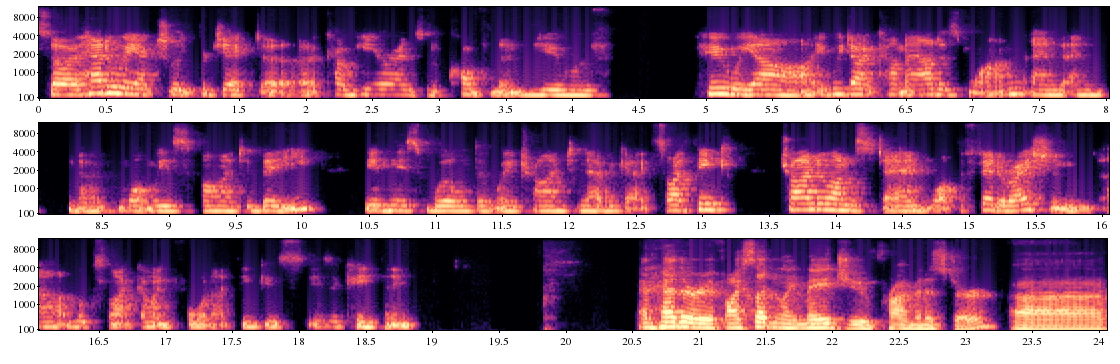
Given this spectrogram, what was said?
so how do we actually project a, a coherent and confident view of who we are if we don't come out as one and, and you know what we aspire to be in this world that we're trying to navigate. So I think trying to understand what the federation uh, looks like going forward, I think is, is a key thing. And Heather, if I suddenly made you prime minister, uh,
